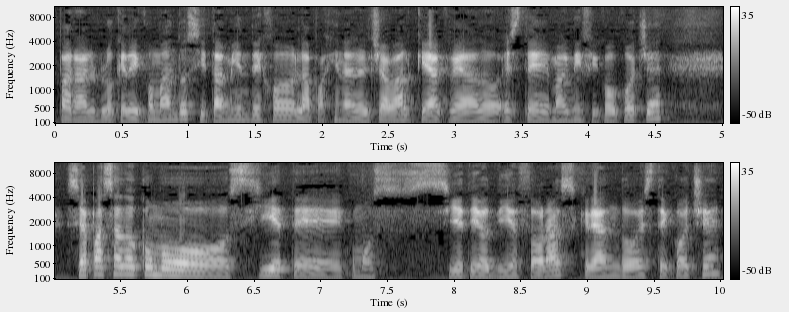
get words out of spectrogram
para el bloque de comandos y también dejo la página del chaval que ha creado este magnífico coche. Se ha pasado como 7 como siete o 10 horas creando este coche.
